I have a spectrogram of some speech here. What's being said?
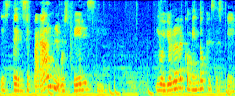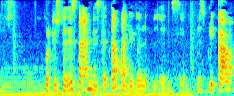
este, separarme, digo, espérese. Digo, yo le recomiendo que se espere, porque usted está en esta etapa, yo ya le, decía, le explicaba.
